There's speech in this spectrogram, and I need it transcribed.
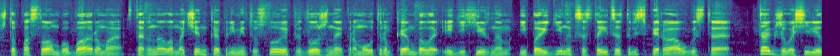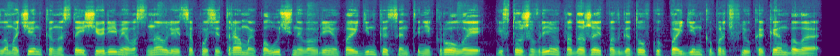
что по словам Боба Арума, сторона Ломаченко примет условия, предложенные промоутером Кэмпбелла Эдди Хирном, и поединок состоится 31 августа. Также Василий Ломаченко в настоящее время восстанавливается после травмы, полученной во время поединка с Энтони Кроллой, и в то же время продолжает подготовку к поединку против Люка Кэмпбелла.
